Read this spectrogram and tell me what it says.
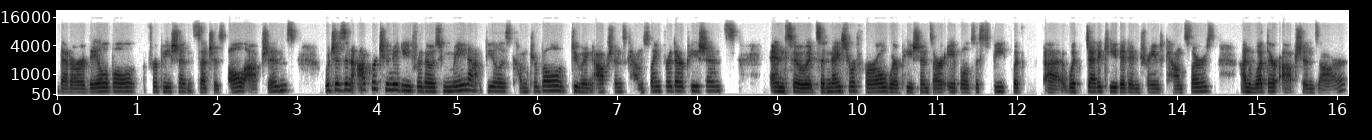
that are available for patients, such as All Options, which is an opportunity for those who may not feel as comfortable doing options counseling for their patients. And so it's a nice referral where patients are able to speak with, uh, with dedicated and trained counselors on what their options are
